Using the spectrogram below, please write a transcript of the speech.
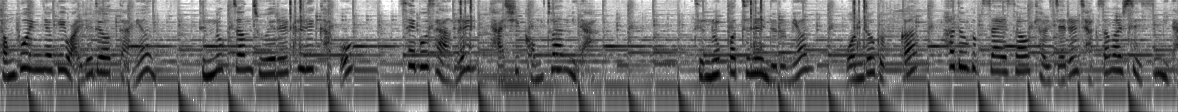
정보 입력이 완료되었다면 등록 전 조회를 클릭하고 세부 사항을 다시 검토합니다. 등록 버튼을 누르면 원도급과 하도급사에서 결제를 작성할 수 있습니다.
